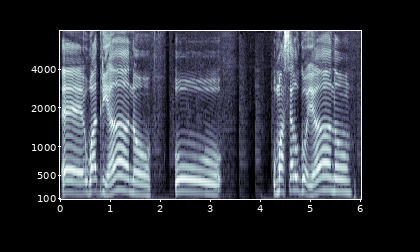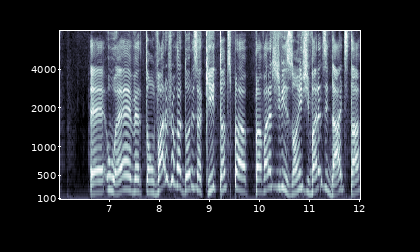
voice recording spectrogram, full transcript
é, o Adriano, o, o Marcelo Goiano, é, o Everton, vários jogadores aqui, tantos para várias divisões, de várias idades, tá?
